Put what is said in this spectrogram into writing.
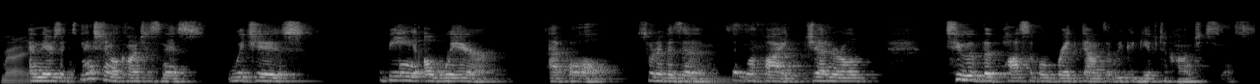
Right. And there's extensional consciousness, which is being aware at all, sort of as a mm. simplified general two of the possible breakdowns that we could give to consciousness.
